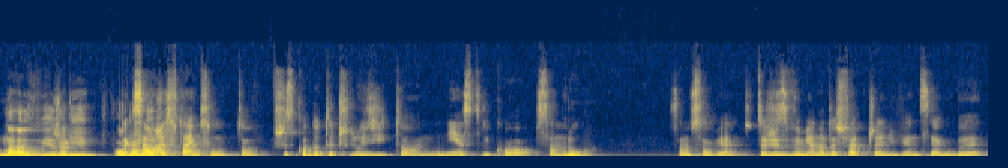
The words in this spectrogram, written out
No a jeżeli Tak oglądasz... samo jest w tańcu. To wszystko dotyczy ludzi. To nie jest tylko sam ruch sam sobie. To też jest wymiana doświadczeń, więc jakby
